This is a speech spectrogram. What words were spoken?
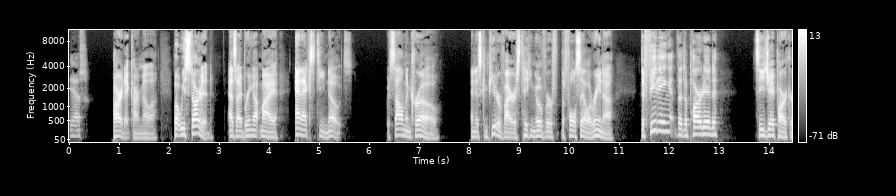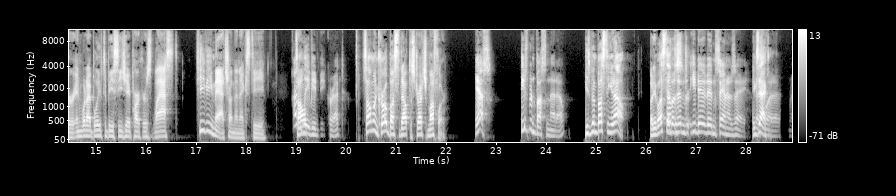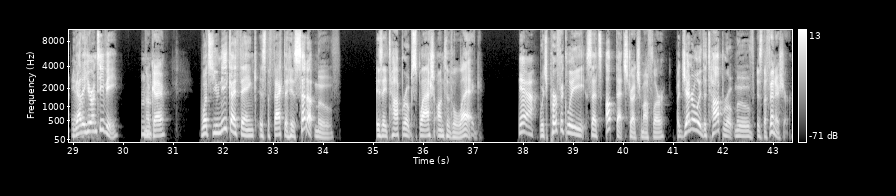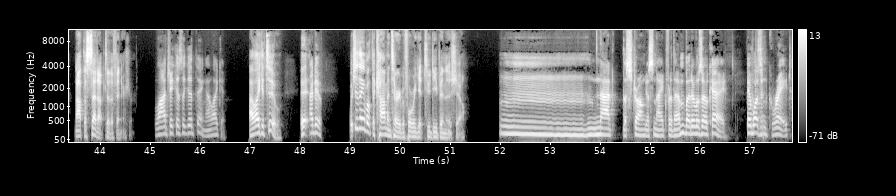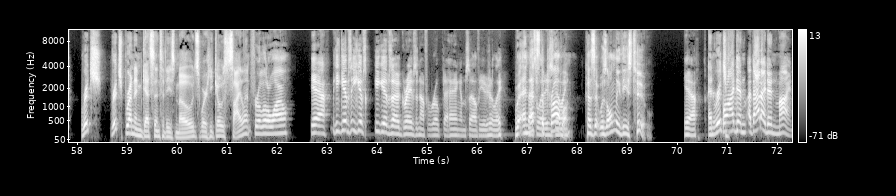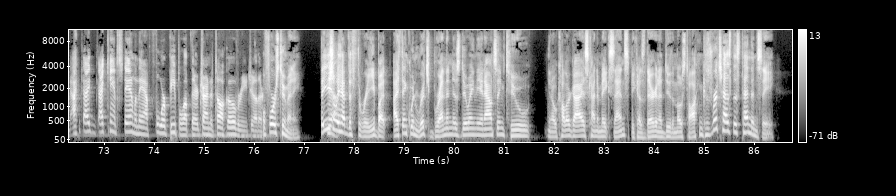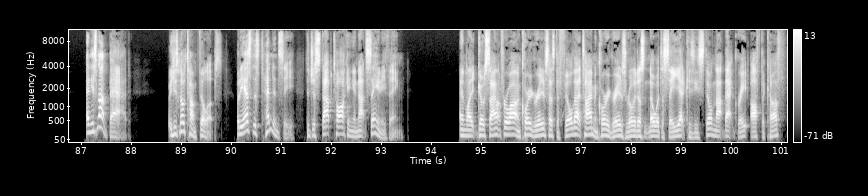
Yes. hard at Carmella. But we started, as I bring up my NXT notes, with Solomon Crowe and his computer virus taking over the Full Sail Arena, defeating the departed CJ Parker in what I believe to be CJ Parker's last TV match on NXT. I Sol- believe you'd be correct. Solomon Crowe busted out the stretch muffler. Yes. He's been busting that out. He's been busting it out, but he busted It out the in, he did it in San Jose. Exactly. what, uh, You got it here on TV. Mhm. Okay. What's unique, I think, is the fact that his setup move is a top rope splash onto the leg, Yeah. which perfectly sets up that stretch muffler. But generally, the top rope move is the finisher, not the setup to the finisher. Logic is a good thing. I like it. I like it too. It, I do. what do you think about the commentary before we get too deep into the show? Mm, not the strongest night for them, but it was okay. It wasn't great. Rich Rich Brennan gets into these modes where he goes silent for a little while. Yeah, he gives he gives he gives uh, Graves enough rope to hang himself usually. Well, And That's that's, the problem because it was only these two. Yeah. And Rich, Well, I didn't that I didn't mind. I, I I can't stand when they have four people up there trying to talk over each other. well, four's too many. They usually have the three, but I think when Rich Brennan is doing the announcing, two, you know, color guys kind of make sense because they're going to do the most talking. Because Rich has this tendency, and he's not bad, he's no Tom Phillips, but he has this tendency to just stop talking and not say anything. And like go silent for a while, and Corey Graves has to fill that time, and Corey Graves really doesn't know what to say yet because he's still not that great off the cuff.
